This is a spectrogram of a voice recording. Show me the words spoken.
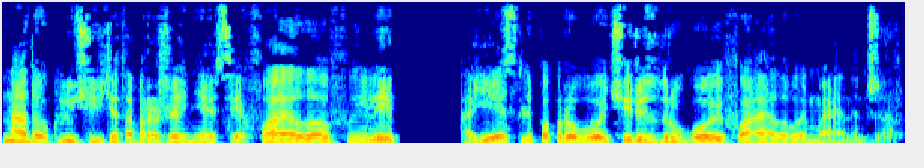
«надо включить отображение всех файлов» или «а если попробовать через другой файловый менеджер».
